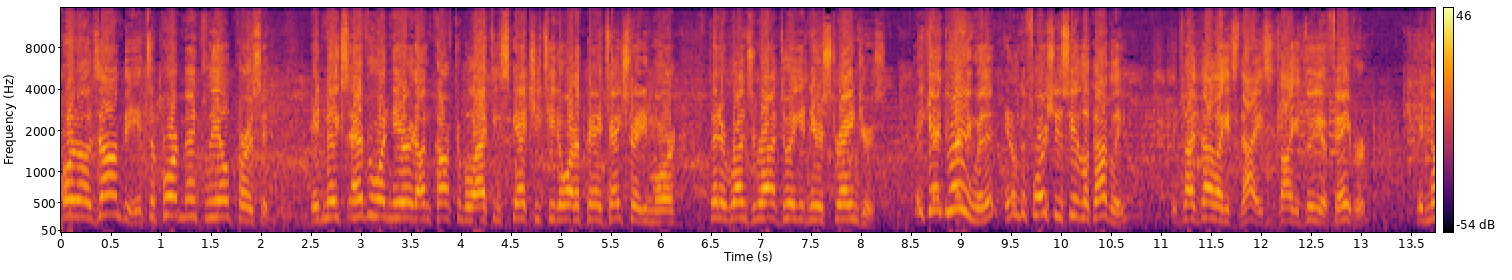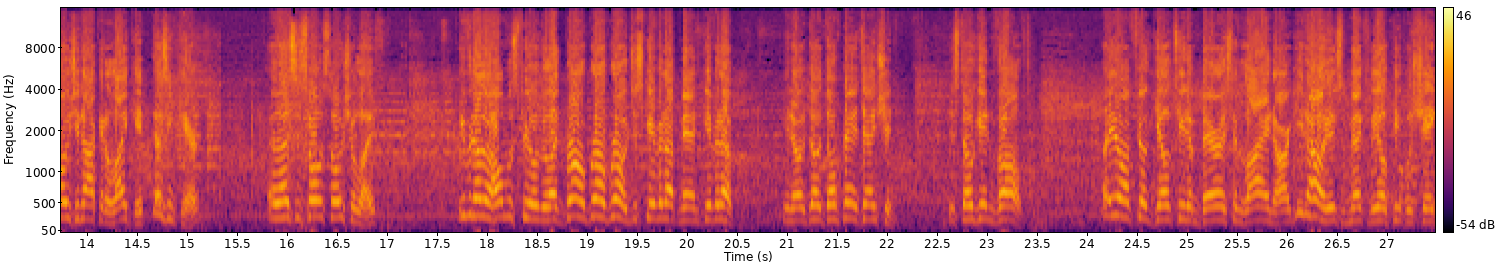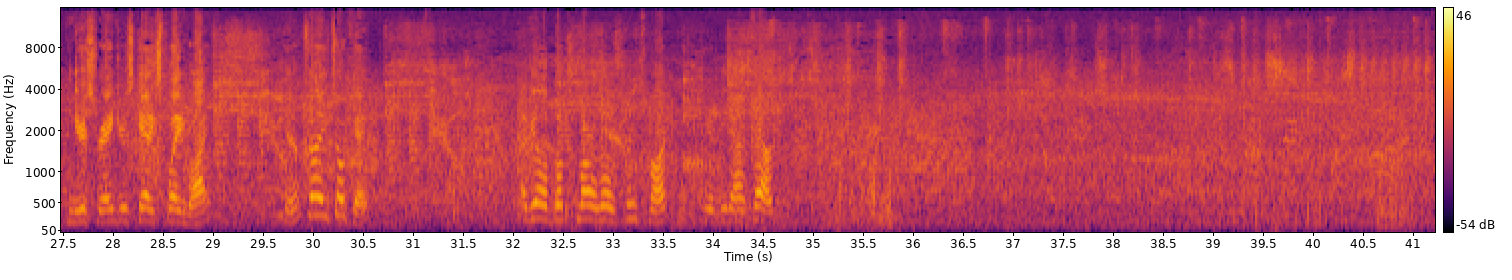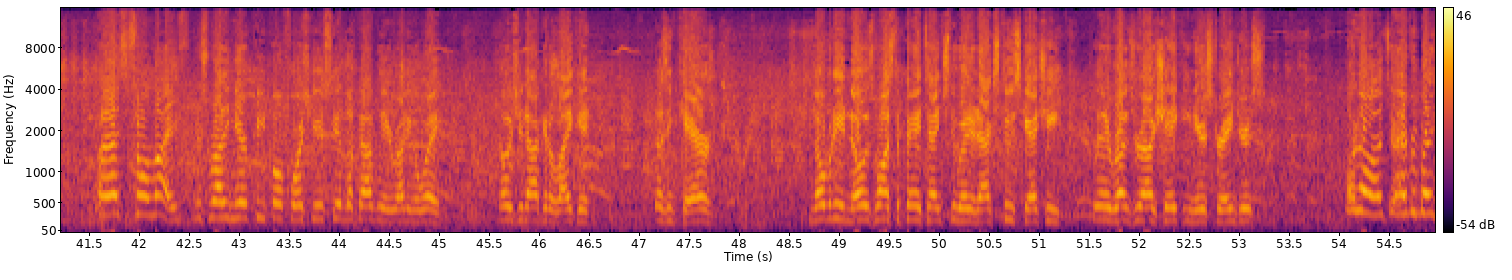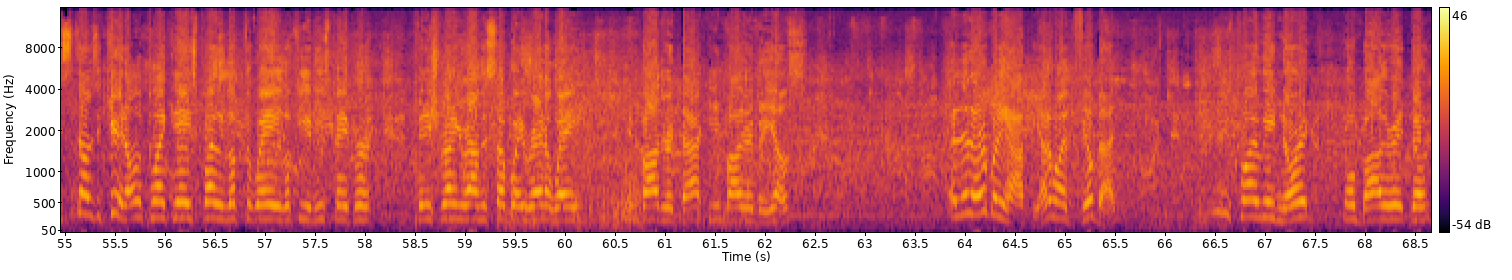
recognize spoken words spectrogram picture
Oh no, zombie, it's a poor mentally ill person. It makes everyone near it uncomfortable, acting sketchy, so you don't want to pay attention anymore. Then it runs around doing it near strangers. You can't do anything with it. It'll force you to see it look ugly. It's not, not like it's nice. It's not like it's doing you a favor. It knows you're not going to like it. It doesn't care. And that's its whole social life. Even other homeless people will be like, bro, bro, bro, just give it up, man. Give it up. You know, don't, don't pay attention. Just don't get involved. You don't feel guilty and embarrassed and lying hard. You know it is mentally ill people shaking near strangers. Can't explain why. You know, so it's okay. I'd a little book smart, a little street smart. You're be downtown. Well, that's his whole life. Just running near people, forcing you to see it look ugly and running away. Knows you're not going to like it. Doesn't care. Nobody knows wants to pay attention to it. It acts too sketchy. So then it runs around shaking near strangers. Oh no, everybody since I was a kid, all the polite days finally looked away, looked at your newspaper, finished running around the subway, ran away, didn't bother it back, He didn't bother anybody else. And then everybody happy. I don't want to feel bad. You just quietly ignore it, don't bother it, don't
